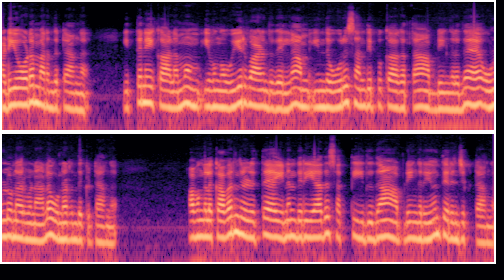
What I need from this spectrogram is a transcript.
அடியோட மறந்துட்டாங்க. இத்தனை காலமும் இவங்க உயிர் வாழ்ந்ததெல்லாம் இந்த ஒரு சந்திப்புக்காகத்தான் அப்படிங்கிறத உள்ளுணர்வுனால் உணர்ந்துக்கிட்டாங்க. அவங்கள கவர்ந்து இழுத்த இனம் தெரியாத சக்தி இதுதான் அப்படிங்கிறதையும் தெரிஞ்சுக்கிட்டாங்க.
